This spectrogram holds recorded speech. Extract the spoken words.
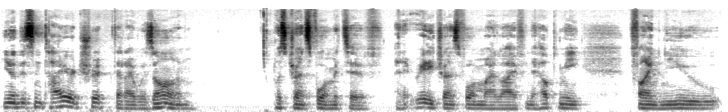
you know, this entire trip that I was on was transformative, and it really transformed my life, and it helped me find new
